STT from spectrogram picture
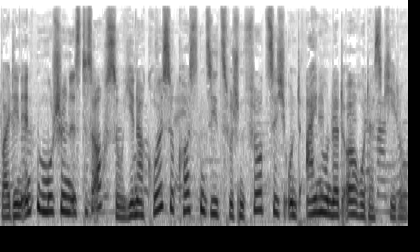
Bei den Entenmuscheln ist es auch so. Je nach Größe kosten sie zwischen 40 und 100 Euro das Kilo.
